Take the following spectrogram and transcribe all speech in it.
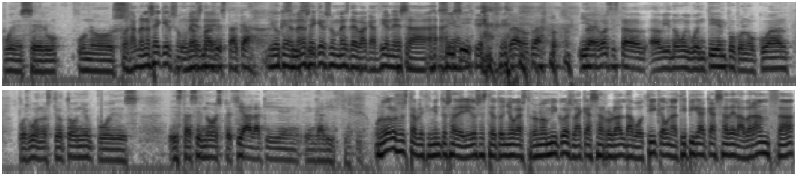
pueden ser unos. Pues al menos hay que irse un mes más destacados. Digo que al menos hay que irse un mes de vacaciones a. sí, sí, claro, claro. Y además está habiendo muy buen tiempo, con lo cual, pues bueno, este otoño, pues está siendo especial aquí en, Galicia. Uno de los establecimientos adheridos a este otoño gastronómico es la Casa Rural da Botica, una típica casa de labranza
